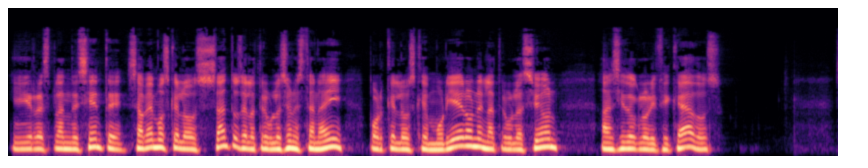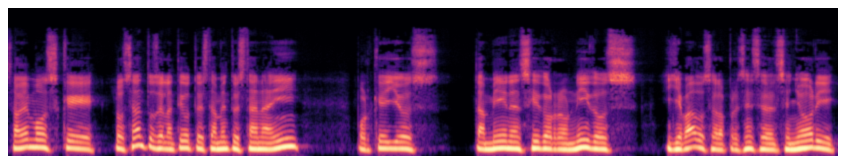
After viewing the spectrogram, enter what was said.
y resplandeciente. Sabemos que los santos de la tribulación están ahí, porque los que murieron en la tribulación han sido glorificados. Sabemos que los santos del Antiguo Testamento están ahí, porque ellos también han sido reunidos y llevados a la presencia del Señor, y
